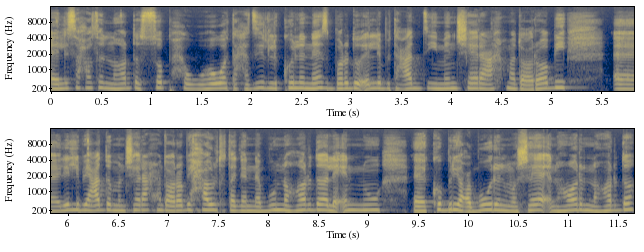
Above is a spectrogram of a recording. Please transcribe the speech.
آه، لسه حاصل النهارده الصبح وهو تحذير لكل الناس برضو اللي بتعدي من شارع أحمد عرابي. آه للي بيعدوا من شارع أحمد عرابي حاولوا تتجنبوه النهارده لأنه آه كوبري عبور المشاة انهار النهارده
